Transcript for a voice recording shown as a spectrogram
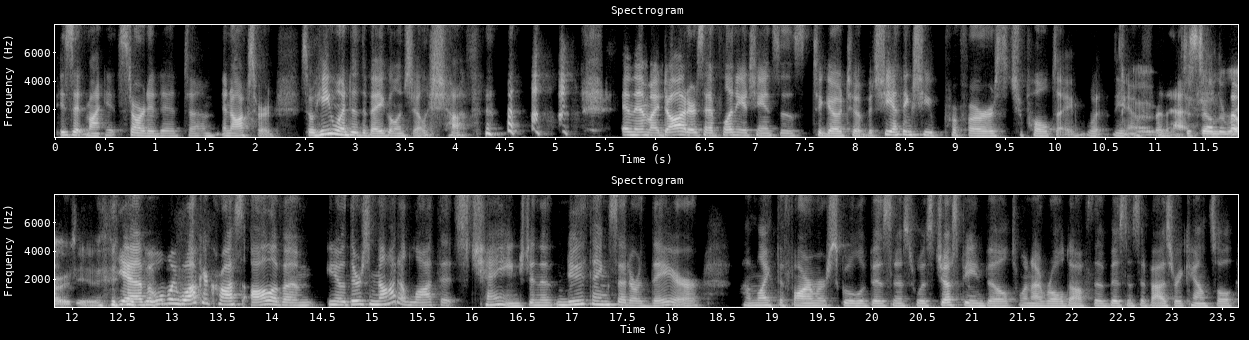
is at my it started at um, in Oxford. So he went to the bagel and jelly shop. and then my daughters have plenty of chances to go to it, but she I think she prefers Chipotle, what you know, for that. Just down the road, but, yeah. yeah, but when we walk across all of them, you know, there's not a lot that's changed. And the new things that are there, um, like the Farmer School of Business was just being built when I rolled off the Business Advisory Council.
